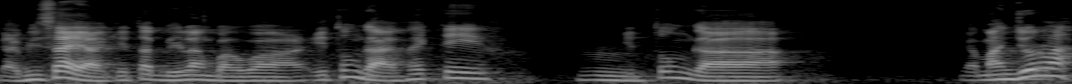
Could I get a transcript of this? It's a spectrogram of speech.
nggak bisa ya kita bilang bahwa itu nggak efektif, Hmm. itu nggak nggak manjur lah.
